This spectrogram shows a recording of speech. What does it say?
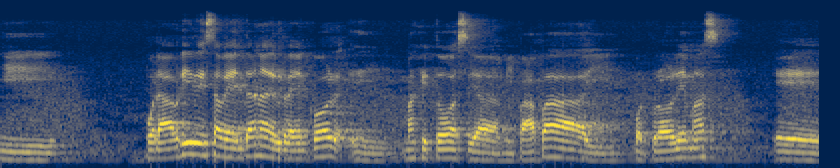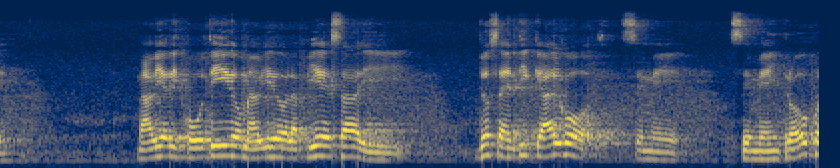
Y por abrir esa ventana del rencor, más que todo hacia mi papá y por problemas, eh, me había discutido, me había ido la pieza y yo sentí que algo se me, se me introdujo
